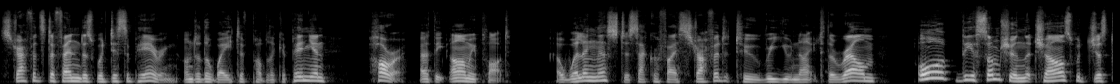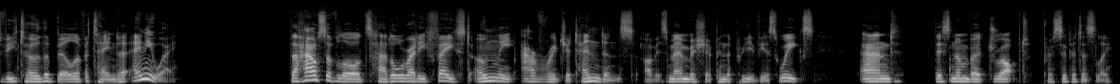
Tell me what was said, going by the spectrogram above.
Strafford's defenders were disappearing under the weight of public opinion, horror at the army plot, a willingness to sacrifice Strafford to reunite the realm, or the assumption that Charles would just veto the Bill of Attainder anyway. The House of Lords had already faced only average attendance of its membership in the previous weeks, and this number dropped precipitously.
